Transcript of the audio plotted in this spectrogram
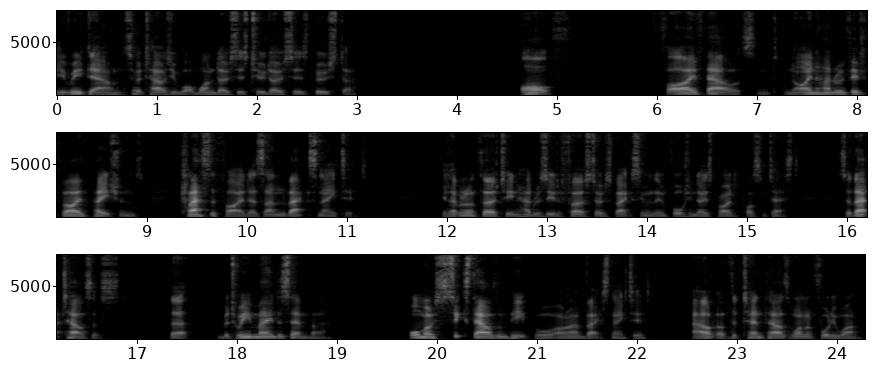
you read down, so it tells you what one dose is, two doses, booster. Of 5,955 patients classified as unvaccinated. 11 and 13 had received a first dose vaccine within 14 days prior to positive test. So that tells us that between May and December, almost 6,000 people are unvaccinated out of the 10,141.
